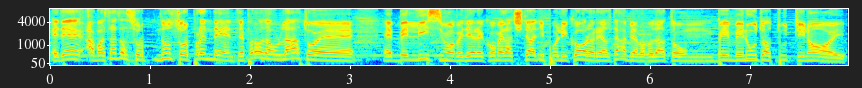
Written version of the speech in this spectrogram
ed è abbastanza sor- non sorprendente, però da un lato è, è bellissimo vedere come la città di Policoro in realtà abbia proprio dato un benvenuto a tutti noi.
